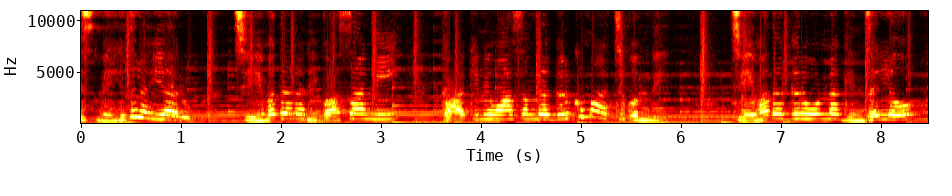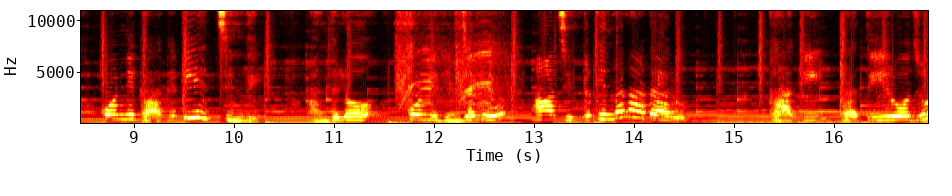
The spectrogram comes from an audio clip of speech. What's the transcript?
మంచి స్నేహితులయ్యారు చీమ తన నివాసాన్ని కాకి నివాసం దగ్గరకు మార్చుకుంది. చీమ దగ్గర ఉన్న గింజల్లో కొన్ని కాకికి ఇచ్చింది. అందులో కొన్ని గింజలు ఆ చెట్టు కింద నాటారు. కాకి ప్రతిరోజు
